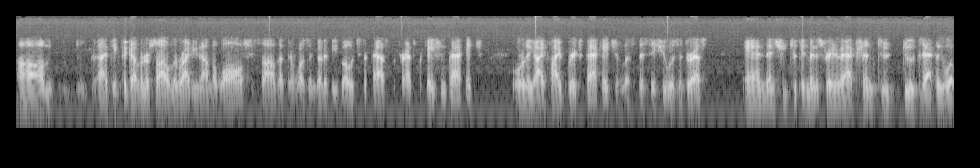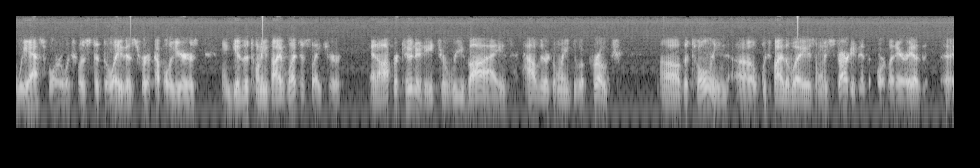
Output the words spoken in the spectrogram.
Um, I think the governor saw the writing on the wall. She saw that there wasn't going to be votes to pass the transportation package or the I-5 bridge package unless this issue was addressed. And then she took administrative action to do exactly what we asked for, which was to delay this for a couple of years and give the 25 legislature an opportunity to revise how they're going to approach uh, the tolling, uh, which, by the way, is only starting in the Portland area. Uh,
